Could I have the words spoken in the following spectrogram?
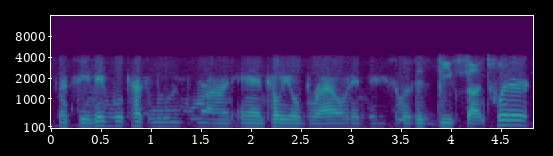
let's see, maybe we'll touch a little bit more on Antonio Brown and maybe some of his beefs on Twitter.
